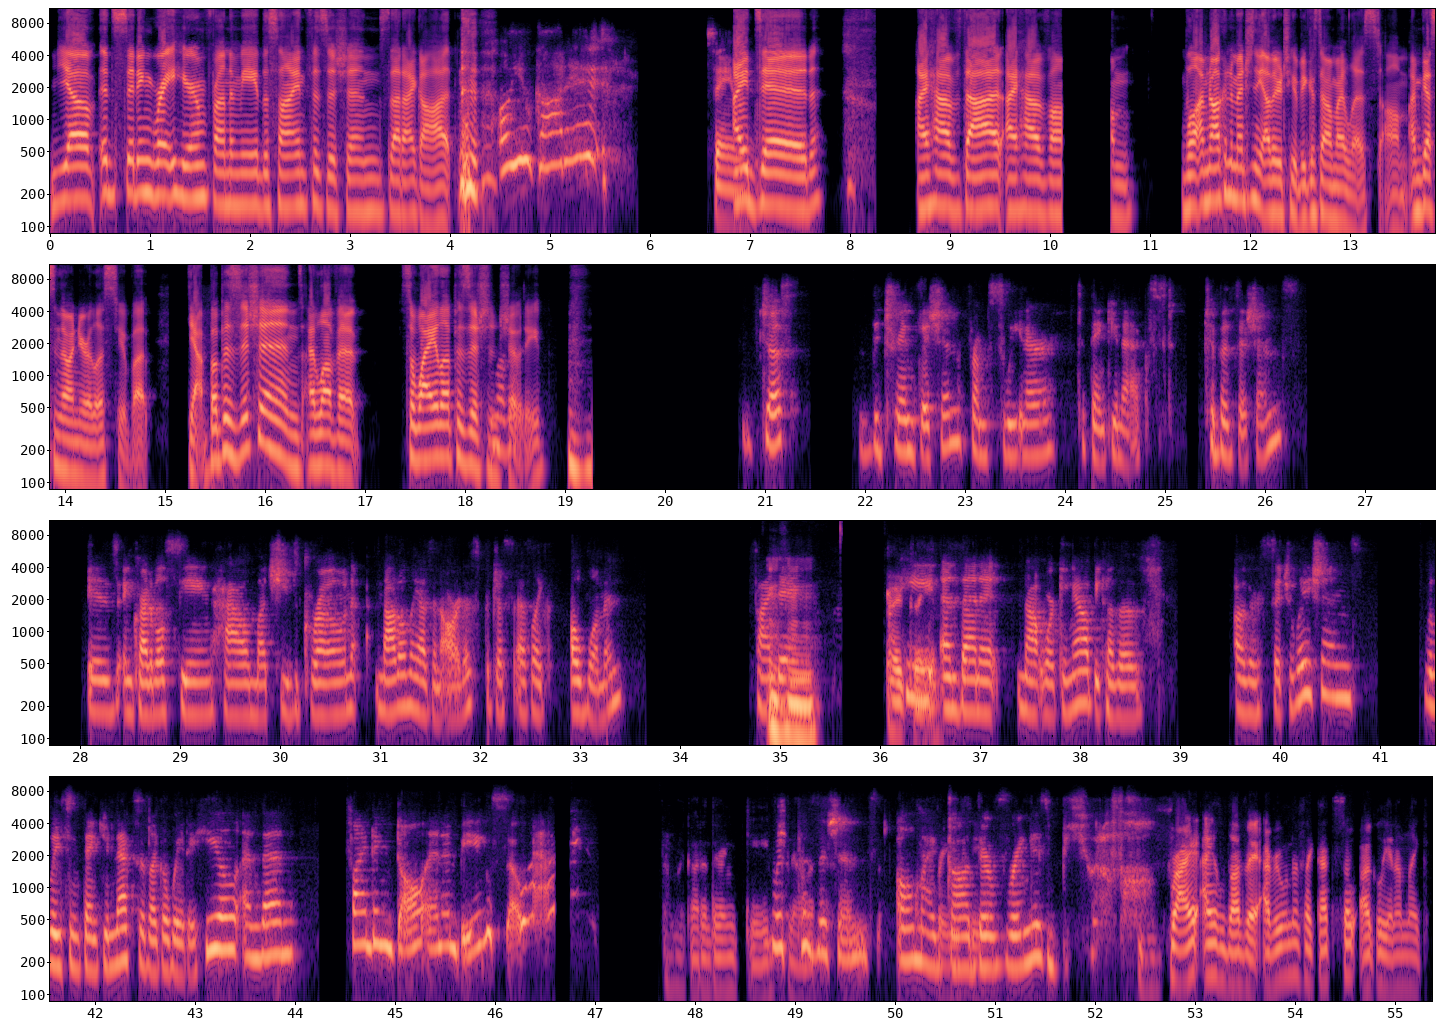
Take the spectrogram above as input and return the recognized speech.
Yep, it's sitting right here in front of me. The signed Positions that I got. Oh, you got it. Same. I did. I have that. I have um, um well, I'm not going to mention the other two because they're on my list. Um I'm guessing they're on your list too, but yeah, but positions, I love it. So why you love positions, Love. Jodi? Just the transition from Sweetener to Thank You Next to Positions is incredible seeing how much she's grown, not only as an artist, but just as like a woman. Finding mm-hmm. I agree. Pete and then it not working out because of other situations. Releasing Thank You Next is like a way to heal, and then finding Dalton and being so happy Oh my god, and they're engaged with now. positions. Oh my god, their ring is beautiful. Right? I love it. Everyone was like, "That's so ugly," and I'm like,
